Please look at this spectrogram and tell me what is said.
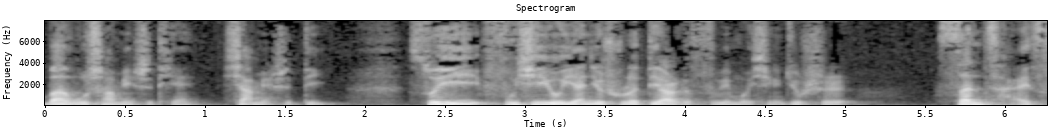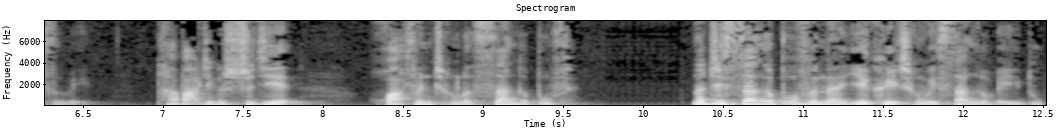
万物上面是天，下面是地，所以伏羲又研究出了第二个思维模型，就是三才思维。他把这个世界划分成了三个部分，那这三个部分呢，也可以称为三个维度，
